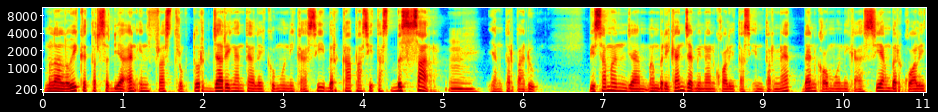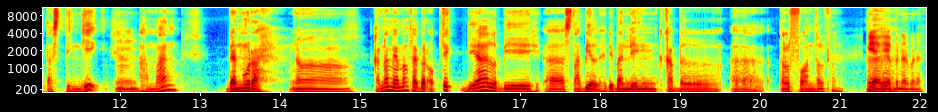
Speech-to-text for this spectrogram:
melalui ketersediaan infrastruktur jaringan telekomunikasi berkapasitas besar Hmm. yang terpadu bisa menjam- memberikan jaminan kualitas internet dan komunikasi yang berkualitas tinggi, Hmm. aman, dan murah. Oh. Karena memang fiber optik dia lebih eh, stabil dibanding kabel eh, telepon. Telepon. Iya iya benar-benar.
